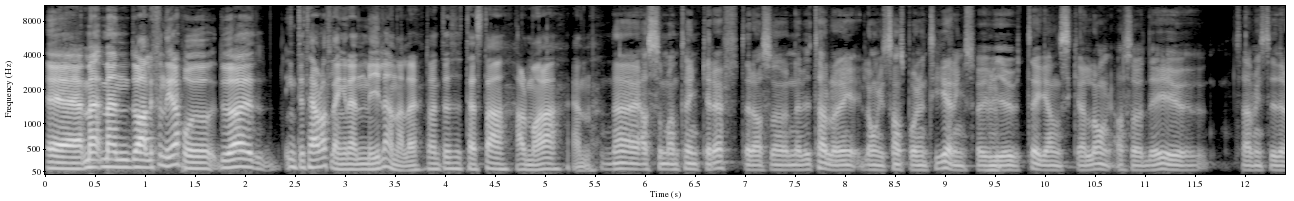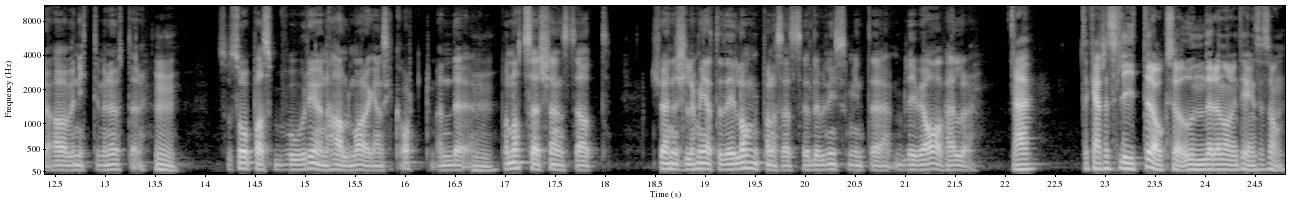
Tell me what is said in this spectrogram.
Eh, men, men du har aldrig funderat på, du har inte tävlat längre än milen eller? Du har inte testat halvmara än? Nej, alltså man tänker efter, alltså när vi tävlar i långdistans på orientering så är vi ute ganska långt, alltså det är ju tävlingstider över 90 minuter. Mm. Så så pass vore ju en halvmara ganska kort, men det, Mm. på något sätt känns det att 21 kilometer det är långt på något sätt så det blir liksom inte blivit av heller. Nej. Det kanske sliter också under en orienteringssäsong.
